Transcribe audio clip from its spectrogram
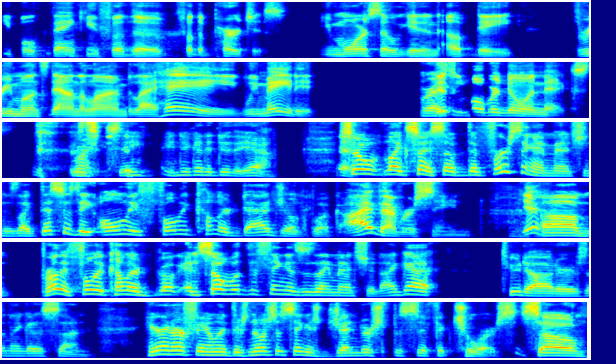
people thank you for the for the purchase. You more so get an update three months down the line, be like, "Hey, we made it." Right. This is what we're doing next. right. See, and you got to do that. Yeah. yeah. So, like, so, so the first thing I mentioned is like this is the only fully colored dad joke book I've ever seen. Yeah. Um, probably fully colored book. And so, what the thing is, as I mentioned, I got two daughters and I got a son. Here in our family, there's no such thing as gender specific chores. So,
